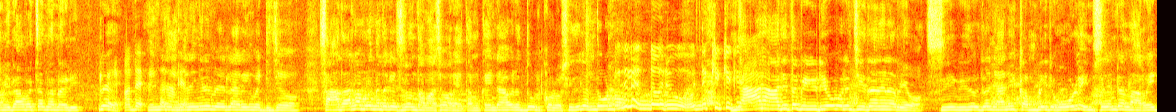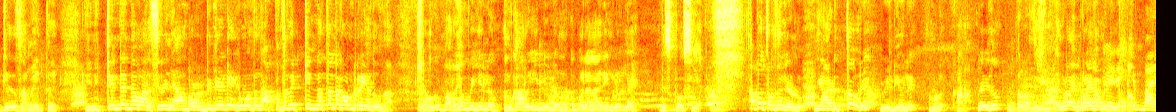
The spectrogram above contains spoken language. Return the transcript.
അമിതാഭ് ബച്ചൻ തന്നെ അല്ലേ? അങ്ങനെ ഇങ്ങനെ പേരിൽ ആരെങ്കിലും പറ്റിച്ചോ? സാധാരണ നമ്മൾ ഇങ്ങനത്തെ കേസിലൊന്നും തമാശ പറയാം നമുക്ക് അതിന്റെ ആ ഒരു ഇത് ഉൾക്കൊള്ളു. പക്ഷെ ഇതിൽ എന്തുകൊണ്ടോ ഇതിലെന്തോ ഒരു എന്തൊക്കെയൊക്കെ ഞാൻ ആദ്യത്തെ വീഡിയോ പോലും സി- ഇത് ഞാൻ ഈ കംപ്ലീറ്റ് ഹോൾ ഇൻസിഡന്റ് നറേറ്റ് ചെയ്ത സമയത്ത് എനിക്കെന്റെ തന്നെ മനസ്സിൽ ഞാൻ ഇതൊക്കെ കേൾക്കുമ്പോൾ തന്നെ അപ്പം തന്നെ എനിക്ക് ഇന്നെ തന്നെ കൗണ്ടർ ചെയ്യാൻ തോന്നുക പക്ഷെ നമുക്ക് പറയാൻ വയ്യല്ലോ. നമുക്ക് അറിയില്ലല്ലോ. നമുക്ക് പല കാര്യങ്ങളും അല്ലേ? ഡിസ്ക്ലോസ് ചെയ്യാം അപ്പോൾ ഇത്ര തന്നെ ഉള്ളൂ. ഇനി അടുത്ത ഒരു വീഡിയോയിൽ നമ്മൾ കാണാം. അല്ലേ ഇത് പ്രവർത്തിച്ചു നിങ്ങളുടെ അഭിപ്രായം കമന്റ് ചെയ്യാം ബൈ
